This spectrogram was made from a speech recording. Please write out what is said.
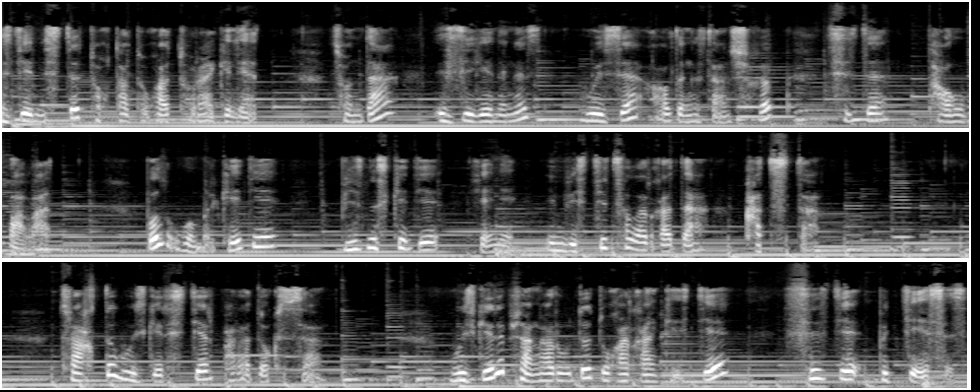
ізденісті тоқтатуға тура келеді. Сонда іздегеніңіз өзі алдыңыздан шығып сізді тауып алады. Бұл өмірге де бизнеске де және инвестицияларға да қатысты. Тұрақты өзгерістер парадоксы. Өзгеріп жаңаруды доғарған кезде сіз де бітесіз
